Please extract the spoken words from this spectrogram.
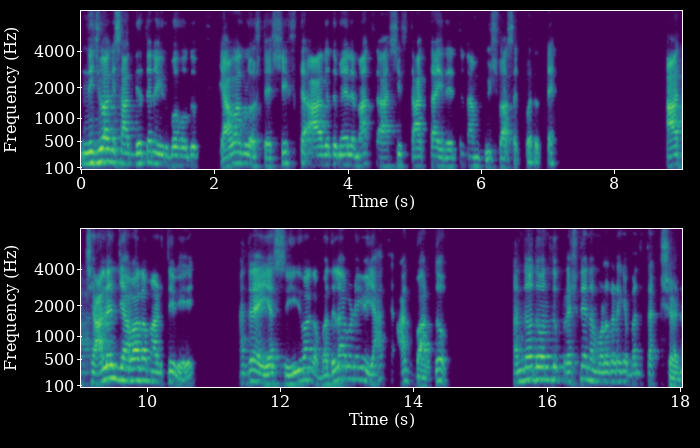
ನಿಜವಾಗಿ ಸಾಧ್ಯತೆನೇ ಇರಬಹುದು. ಯಾವಾಗ್ಲೂ ಅಷ್ಟೇ ಶಿಫ್ಟ್ ಆಗದ ಮೇಲೆ ಮಾತ್ರ ಆ ಶಿಫ್ಟ್ ಆಗ್ತಾ ಇದೆ ಅಂತ ನಮ್ಗೆ ವಿಶ್ವಾಸಕ್ಕೆ ಬರುತ್ತೆ. ಆ ಚಾಲೆಂಜ್ ಯಾವಾಗ ಮಾಡ್ತೀವಿ? ಅಂದ್ರೆ ಎಸ್ ಇವಾಗ ಬದಲಾವಣೆಯು ಯಾಕೆ ಆಗ್ಬಾರ್ದು? ಅನ್ನೋದು ಒಂದು ಪ್ರಶ್ನೆ ನಮ್ಮ ಒಳಗಡೆಗೆ ಬಂದ ತಕ್ಷಣ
